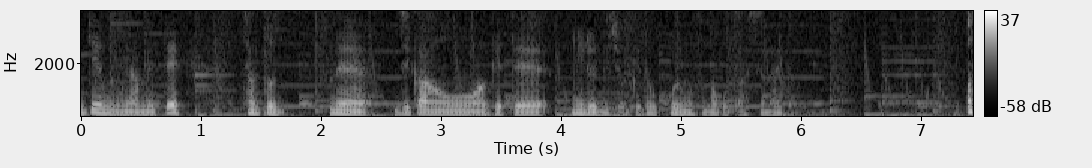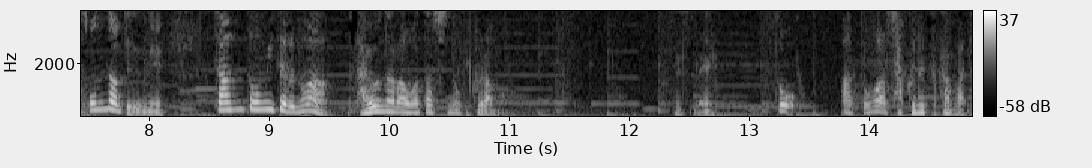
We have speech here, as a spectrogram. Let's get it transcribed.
ゲームをやめて、ちゃんとね、時間を空けて見るんでしょうけど、これもそんなことはしてないと。まあ、そんなわけでね、ちゃんと見てるのは、さよなら私のクラマですね。と、あとは灼熱カバデ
